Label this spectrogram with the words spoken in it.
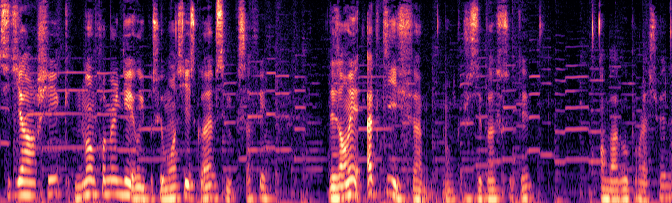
site hiérarchique non promulgué. Oui, parce que moins 6, quand même, ça fait désormais actif. Donc, je sais pas ce que c'était. Embargo pour la Suède.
